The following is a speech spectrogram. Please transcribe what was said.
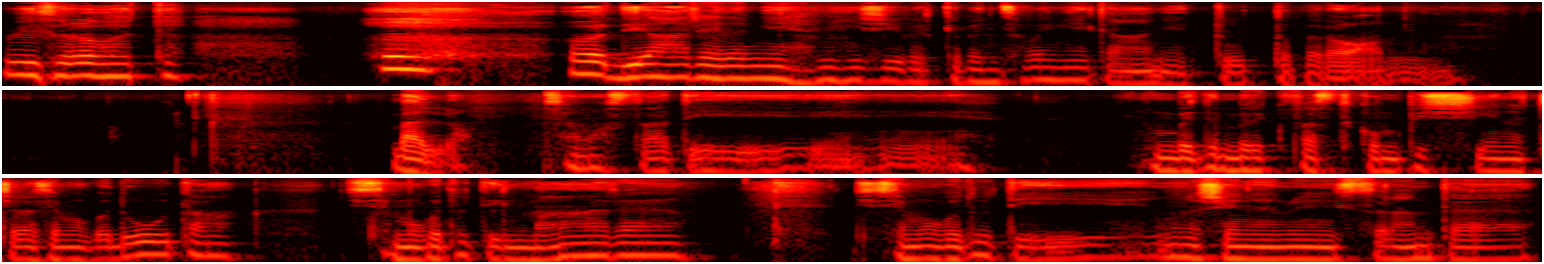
Mi sono fatta odiare dai miei amici perché pensavo ai miei cani e tutto, però bello. Siamo stati un bed and breakfast con piscina ce la siamo goduta, ci siamo goduti il mare, ci siamo goduti una cena in un ristorante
